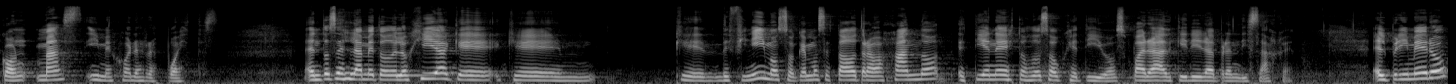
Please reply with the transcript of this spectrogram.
con más y mejores respuestas. Entonces la metodología que, definimos o que hemos estado trabajando eh, tiene estos dos objetivos para adquirir aprendizaje. El primero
